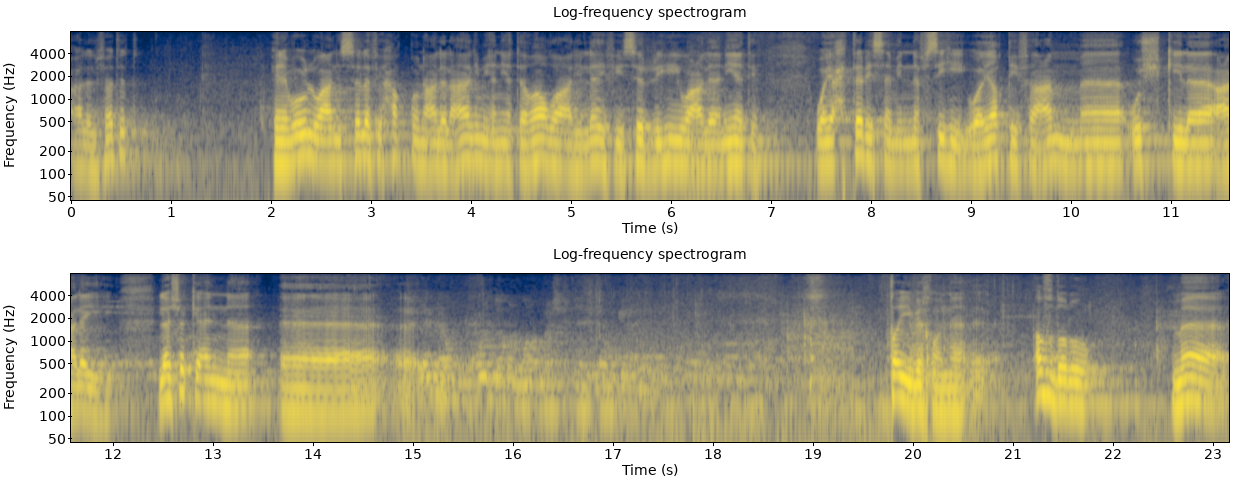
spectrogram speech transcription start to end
على الفاتت هنا بيقول وعن السلف حق على العالم أن يتواضع لله في سره وعلانيته ويحترس من نفسه ويقف عما أشكل عليه. لا شك أن آه، آه، طيب يا اخوانا أفضل ما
